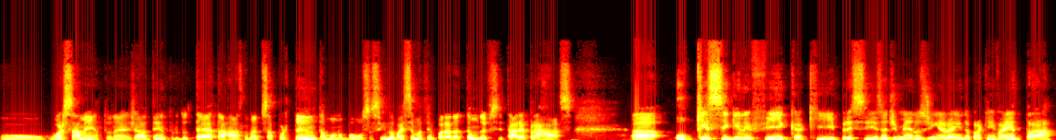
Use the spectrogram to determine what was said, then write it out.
o, o, orçamento, né? Já dentro do teto, a Haas não vai precisar pôr tanta mão no bolso assim, não vai ser uma temporada tão deficitária para a Haas. Uh, o que significa que precisa de menos dinheiro ainda para quem vai entrar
